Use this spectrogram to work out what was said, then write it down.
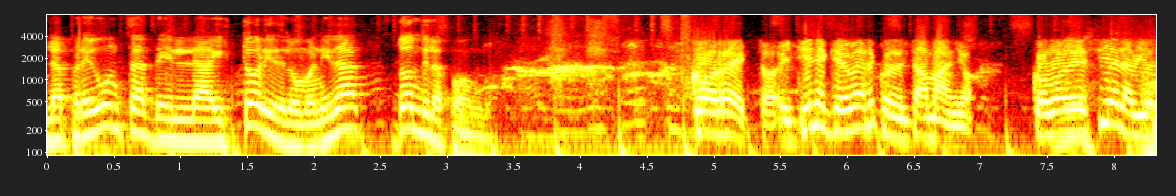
La pregunta de la historia de la humanidad, ¿dónde la pongo? Correcto, y tiene que ver con el tamaño. Como decía, la, bio-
